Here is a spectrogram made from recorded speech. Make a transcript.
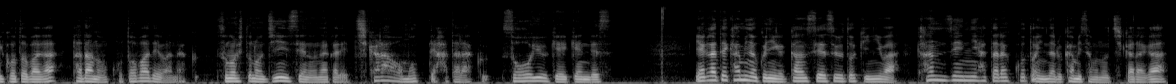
御言葉がただの言葉ではなくその人の人生の中で力を持って働く。そういう経験です。やがて神の国が完成する時には完全に働くことになる神様の力が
